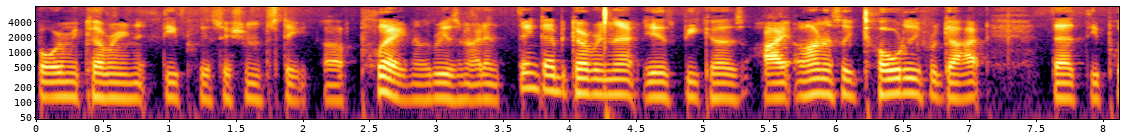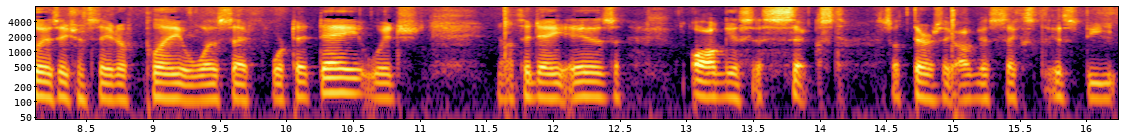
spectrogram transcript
but we're going to be covering the PlayStation State of Play. Now, the reason I didn't think I'd be covering that is because I honestly totally forgot that the PlayStation State of Play was set for today, which you know, today is August 6th. So Thursday, August 6th is the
